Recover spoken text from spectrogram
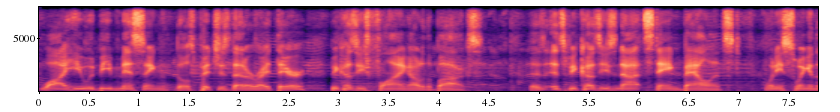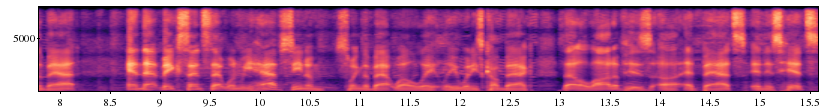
why he would be missing those pitches that are right there because he's flying out of the box. It's because he's not staying balanced when he's swinging the bat. And that makes sense that when we have seen him swing the bat well lately, when he's come back, that a lot of his uh, at bats and his hits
